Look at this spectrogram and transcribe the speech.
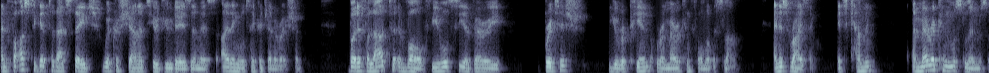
And for us to get to that stage where Christianity or Judaism is, I think will take a generation. But if allowed to evolve, you will see a very British, European, or American form of Islam. And it's rising, it's coming. American Muslims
